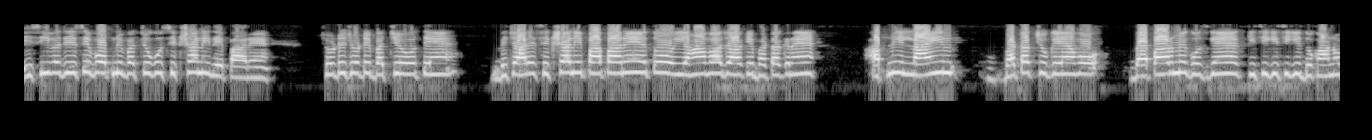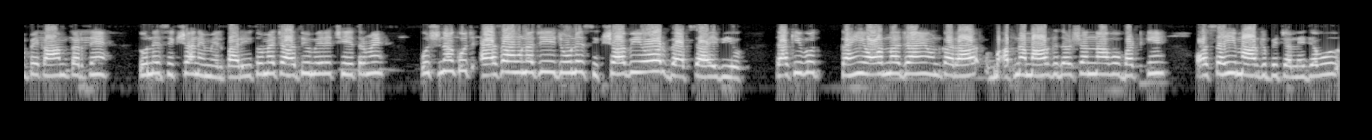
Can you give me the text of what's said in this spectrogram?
इसी वजह से वो अपने बच्चों को शिक्षा नहीं दे पा रहे हैं। छोटे छोटे बच्चे होते हैं, बेचारे शिक्षा नहीं पा पा रहे हैं तो यहाँ वहाँ जाके भटक रहे हैं। अपनी लाइन भटक चुके हैं, वो व्यापार में घुस गए हैं किसी किसी की दुकानों पे काम करते हैं तो उन्हें शिक्षा नहीं मिल पा रही। तो मैं चाहती हूँ मेरे क्षेत्र में कुछ ना कुछ ऐसा होना चाहिए जो उन्हें शिक्षा भी हो और व्यवसाय भी हो, ताकि वो कहीं और ना जाए, उनका अपना मार्गदर्शन ना वो भटके और सही मार्ग पे चलें। जब वो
